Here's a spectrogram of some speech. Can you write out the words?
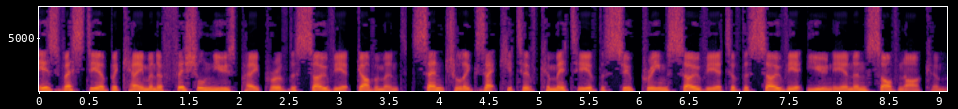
Izvestia became an official newspaper of the Soviet government Central Executive Committee of the Supreme Soviet of the Soviet Union and Sovnarkom.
